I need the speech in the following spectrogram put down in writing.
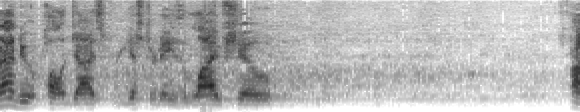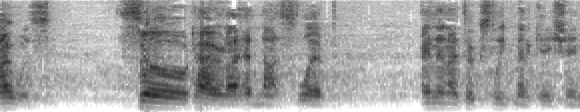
And I do apologize for yesterday's live show. I was so tired I had not slept. And then I took sleep medication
